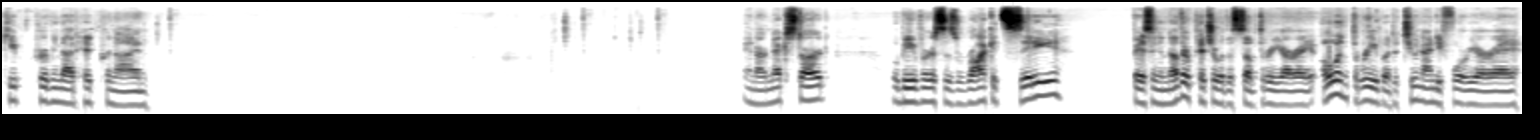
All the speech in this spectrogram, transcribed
Keep improving that hit per nine. And our next start will be versus Rocket City, facing another pitcher with a sub 3 ERA, 0 3, but a 294 ERA.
